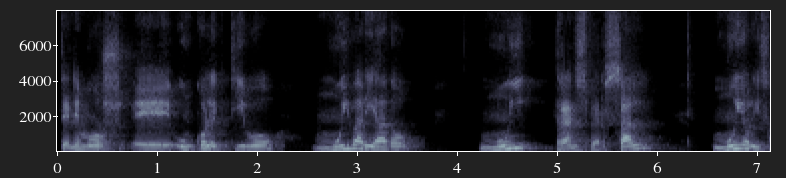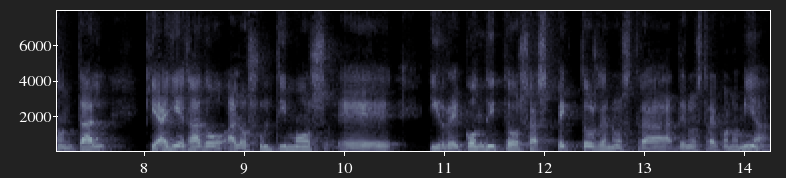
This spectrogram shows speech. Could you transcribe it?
Tenemos eh, un colectivo muy variado, muy transversal, muy horizontal, que ha llegado a los últimos eh, y recónditos aspectos de nuestra, de nuestra economía.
